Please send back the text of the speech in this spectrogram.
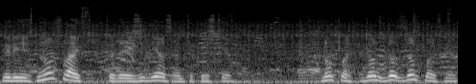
there is no life to the Yazidis and to Christians. Not life. Don't, don't, don't life here.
